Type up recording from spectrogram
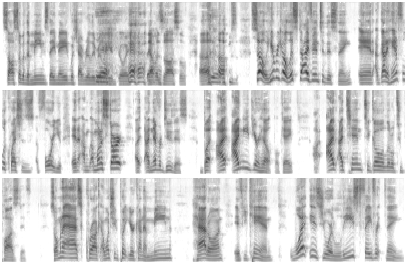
saw some of the memes they made, which I really, really yeah. enjoyed. that was awesome. Uh, yeah. so here we go. Let's dive into this thing, and I've got a handful of questions for you, and I'm, I'm going to start. I, I never do this, but I I need your help. Okay. I, I tend to go a little too positive. So I'm going to ask Croc, I want you to put your kind of mean hat on if you can. What is your least favorite thing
